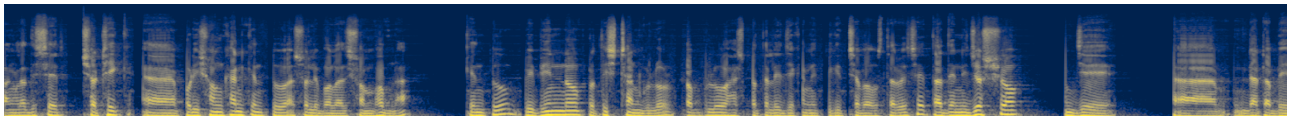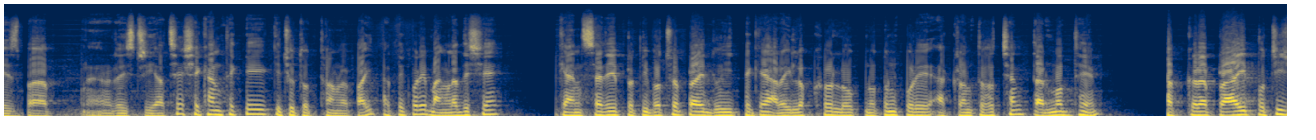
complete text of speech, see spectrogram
বাংলাদেশের সঠিক পরিসংখ্যান কিন্তু আসলে বলা সম্ভব না। কিন্তু বিভিন্ন প্রতিষ্ঠানগুলোর সবগুলো হাসপাতালে যেখানে চিকিৎসা ব্যবস্থা রয়েছে, তাদের নিজস্ব যে ডাটাবেস বা রেজিস্ট্রি আছে, সেখান থেকে কিছু তথ্য আমরা পাই। তাতে করে বাংলাদেশে ক্যান্সারে প্রতি বছর প্রায় দুই থেকে আড়াই লক্ষ লোক নতুন করে আক্রান্ত হচ্ছেন। তার মধ্যে শতকরা প্রায় পঁচিশ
